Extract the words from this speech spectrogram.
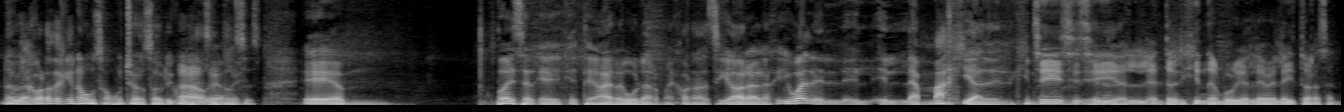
No, acordate que no uso mucho los auriculares Ah, entonces. Eh, puede ser que, que tenga que regular mejor. Así que ahora, la- igual el- el- el- la magia del Sí, Hindenburg sí, sí. el- entre el Hindenburg y el Levelator hacen.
